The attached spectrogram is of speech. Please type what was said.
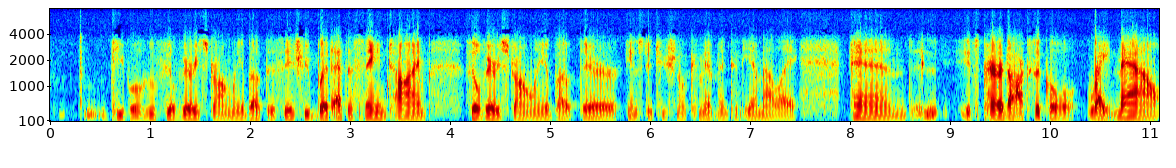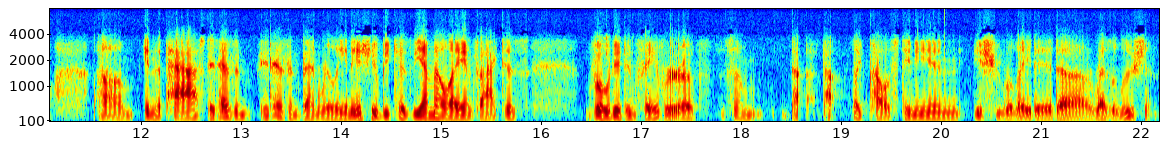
people who feel very strongly about this issue, but at the same time feel very strongly about their institutional commitment to the MLA. And it's paradoxical right now. Um, in the past, it hasn't it hasn't been really an issue because the MLA, in fact, has voted in favor of some pa- pa- like Palestinian issue related uh, resolutions.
